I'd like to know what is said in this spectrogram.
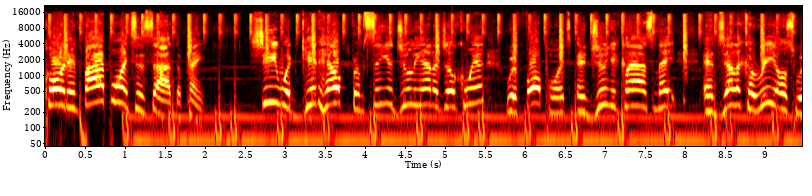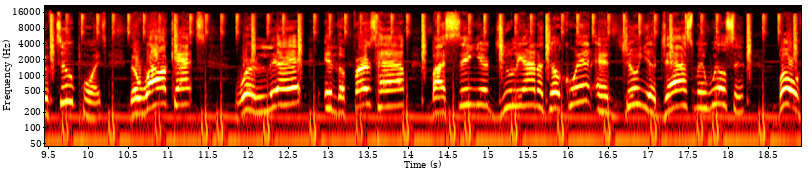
poured in five points inside the paint. She would get help from senior Juliana Joe Quinn with four points and junior classmate Angelica Rios with two points. The Wildcats were led in the first half by senior Juliana Joe Quinn and junior Jasmine Wilson, both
